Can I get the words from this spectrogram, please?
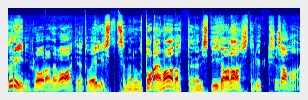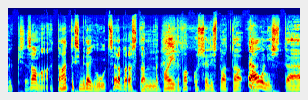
kõrini Flora Levadia duellist, et seda on nagu tore vaadata, aga lihtsalt igal aastal üks ja sama, üks ja sama, et tahetakse midagi uut, sellepärast on Paide pakkus sellist vaata ja. kaunist äh,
